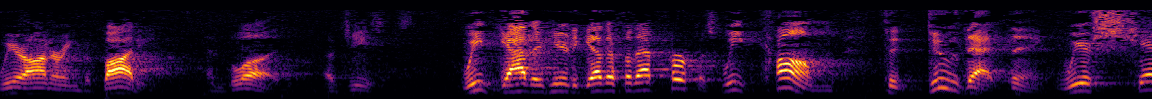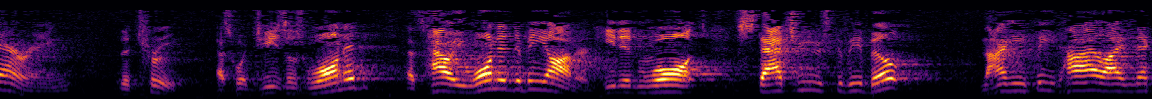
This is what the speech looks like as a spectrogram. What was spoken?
We are honoring the body and blood of Jesus. We gather here together for that purpose. We come to do that thing. We're sharing the truth. That's what Jesus wanted. That's how he wanted to be honored. He didn't want statues to be built 90 feet high like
